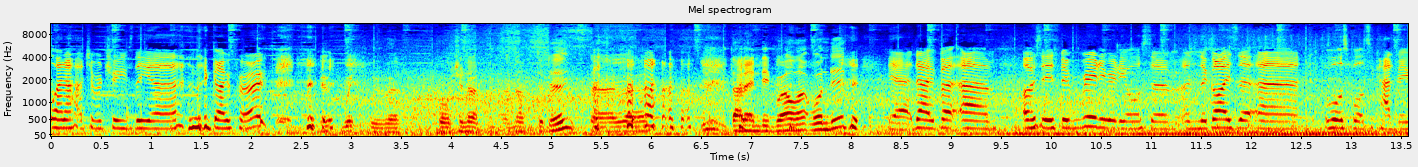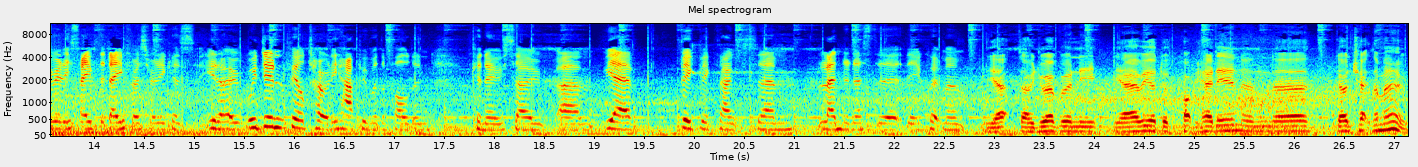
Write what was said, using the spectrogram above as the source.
when I had to retrieve the uh, the GoPro. which we were fortunate enough to do. So uh, that ended well. That one did. yeah, no, but um, obviously it's been really, really awesome, and the guys at uh, the Watersports Academy really saved the day for us, really, because you know we didn't feel totally happy with the folding canoe. So um, yeah, big, big thanks to them lending us the, the equipment. Yeah. So if you're ever in the the area, just pop your head in and uh, go and check them out.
